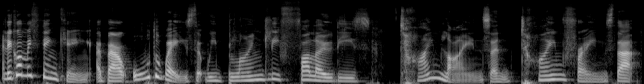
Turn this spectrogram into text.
And it got me thinking about all the ways that we blindly follow these timelines and time frames that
